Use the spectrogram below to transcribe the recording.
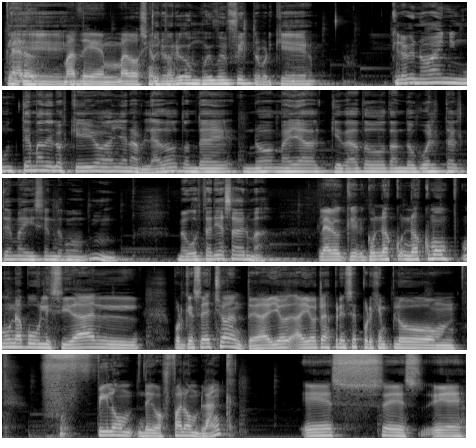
Claro, Eh, más de más de 200. Pero creo que es un muy buen filtro, porque creo que no hay ningún tema de los que ellos hayan hablado donde no me haya quedado dando vuelta el tema y diciendo como, "Mm, me gustaría saber más. Claro, que no es, como una publicidad, porque se ha hecho antes. Hay otras experiencias, por ejemplo, mm, Fallon, digo, Fallon Blanc es, es, eh,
